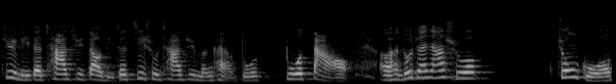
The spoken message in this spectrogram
距离的差距到底这技术差距门槛有多多大哦？呃，很多专家说。中国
